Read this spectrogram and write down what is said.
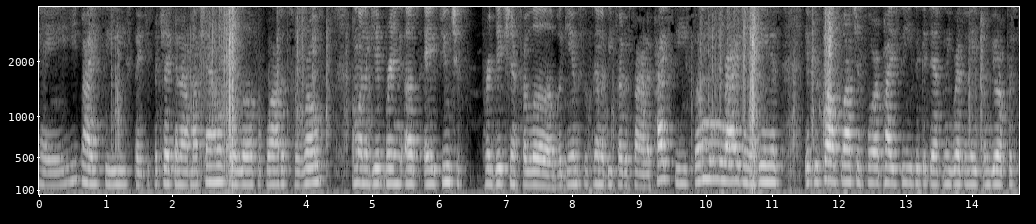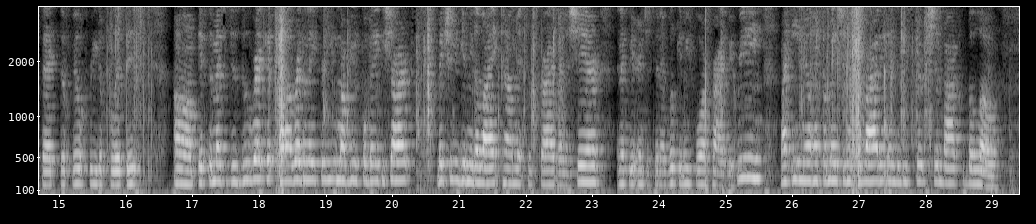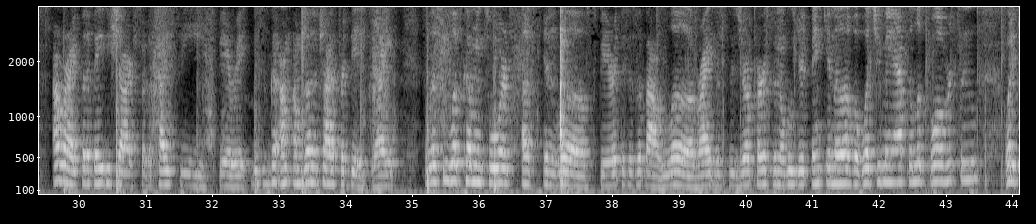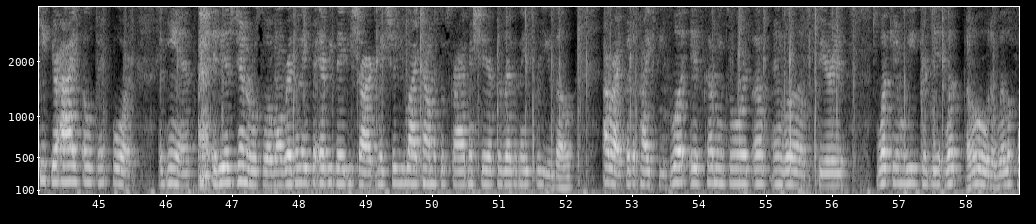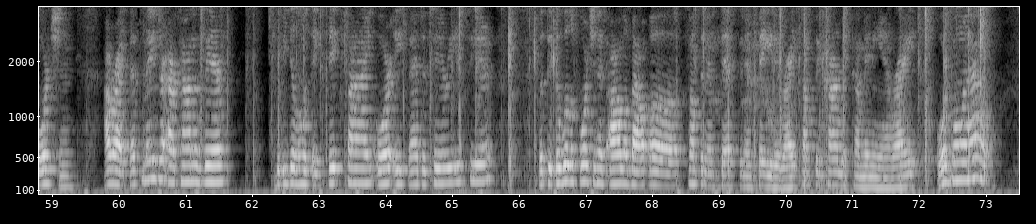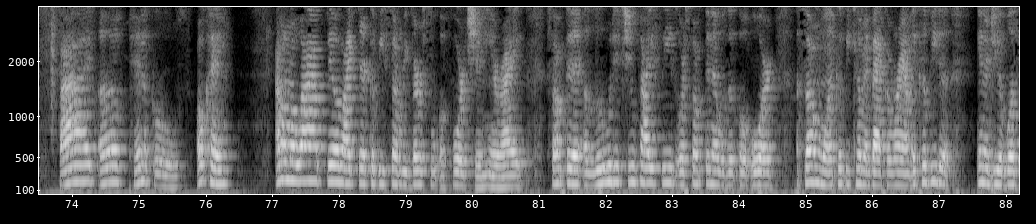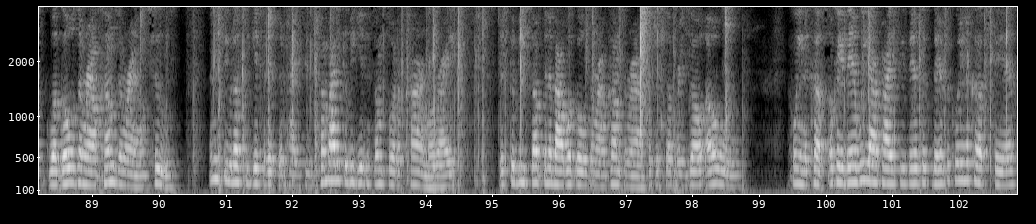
Hey Pisces, thank you for checking out my channel for Love of Water Tarot. I'm going to bring us a future prediction for love. Again, this is going to be for the sign of Pisces, Sun, Moon, Rising, and Venus. If you're cross-watching for a Pisces, it could definitely resonate from your perspective. Feel free to flip it. Um, if the messages do uh, resonate for you, my beautiful baby sharks, make sure you give me the like, comment, subscribe, and a share. And if you're interested in booking me for a private reading, my email information is provided in the description box below. All right, for the baby sharks, for the Pisces spirit, this is good. I'm, I'm going to try to predict, right? So let's see what's coming towards us in love, spirit. This is about love, right? This is your person or who you're thinking of or what you may have to look forward to or to keep your eyes open for. Again, it is general, so it won't resonate for every baby shark. Make sure you like, comment, subscribe, and share if it resonates for you, though. All right, for the Pisces, what is coming towards us in love, spirit? What can we predict? What? Oh, the Wheel of Fortune. All right, that's major arcanas there. Could be dealing with a fixed sign or a Sagittarius here. But the, the Wheel of Fortune is all about uh something that's destined and fated, right? Something karmic coming in, right? Or going out. Five of Pentacles. Okay. I don't know why I feel like there could be some reversal of fortune here, right? Something that eluded you, Pisces, or something that was, a, or, or someone could be coming back around. It could be the energy of what's, what goes around comes around too. Let me see what else we get for this in Pisces. Somebody could be getting some sort of karma, right? This could be something about what goes around comes around. Put yourself where you go. Oh, Queen of Cups. Okay, there we are, Pisces. There's the, there's the Queen of Cups there.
